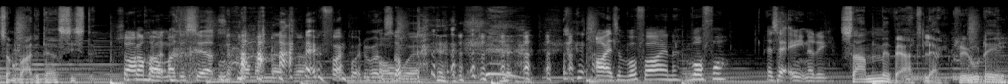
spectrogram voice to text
som var det deres sidste. Så kommer, kommer desserten. Så kommer den altså. Fuck, hvor er det voldsomt. Og, øh... og altså, hvorfor, Anna? Hvorfor? Altså, jeg aner det ikke. Sammen med vært Lærke Kløvedal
